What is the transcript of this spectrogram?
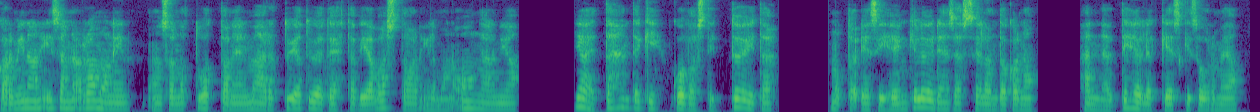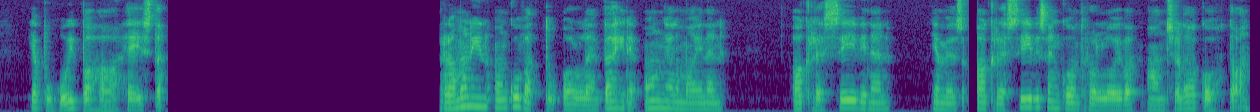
Carminan isän Ramonin on sanottu ottaneen määrättyjä työtehtäviä vastaan ilman ongelmia ja että hän teki kovasti töitä, mutta esihenkilöidensä selän takana hän näytti heille keskisormea ja puhui pahaa heistä. Ramonin on kuvattu olleen päihdeongelmainen, aggressiivinen ja myös aggressiivisen kontrolloiva Angelaa kohtaan.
